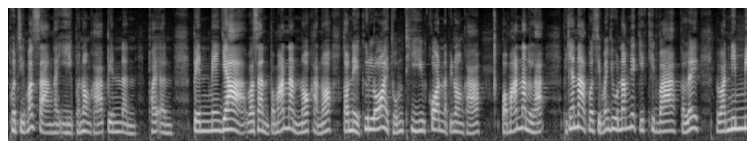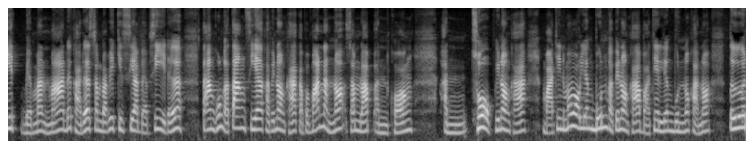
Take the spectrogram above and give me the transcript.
เพิ่นสิมาสร้างให้อีกพี่น้องคะเป็นอันพอันเป็นแม่ย่าว่าซั่นประมาณนั้นเนาะค่ะเนาะตอนนี้คือร้อยถมทีก่อนน่ะพี่น้องคะประมาณนั้นละพญานาคเพิ่นสิมาอยู่นำอย่ากิดคิดว่าก็เลยแบบว่านิมิตแบบมันมาเด้อค่ะเด้อสำหรับอย่กิดเสียแบบซี่เด้อต่างคนก็ต่างเสียค่ะพี่น้องคะกับประมาณนั้นเนาะสำหรับอันของอันโชคพี่น้องคะบาดที่นี่มาเว้าเรื่องบุญค่ะพี่น้องคะบาดที่นี่เรื่องบุญเนาะค่ะเนาะตื่น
